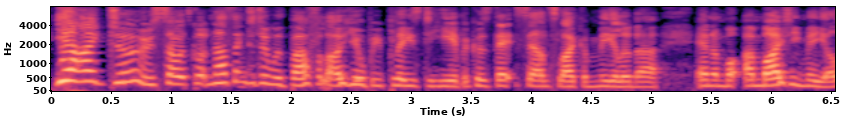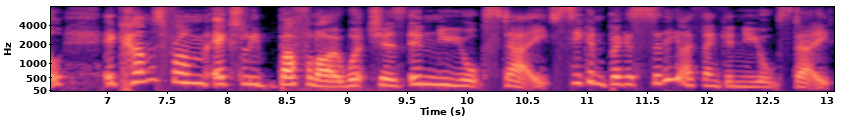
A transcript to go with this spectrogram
Yeah, I do. So it's got nothing to do with buffalo. You'll be pleased to hear because that sounds like a meal and a and a, a mighty meal. It comes from actually Buffalo, which is in New York State, second biggest city I think in New York State,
